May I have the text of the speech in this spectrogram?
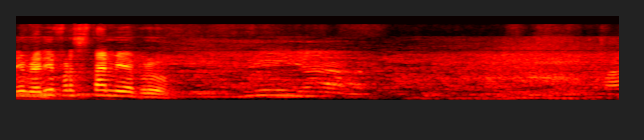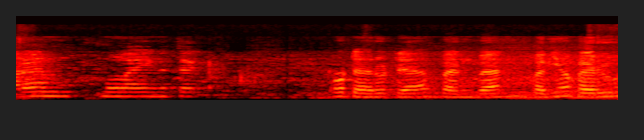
Ini berarti first time ya, Bro? Iya. Kemarin mulai ngecek roda-roda, ban-ban, bannya baru.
